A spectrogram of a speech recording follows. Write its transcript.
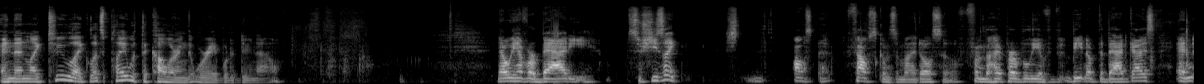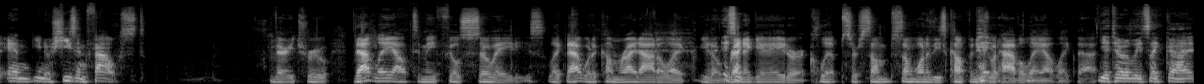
And then like two, like let's play with the coloring that we're able to do now. Now we have our baddie. So she's like, sh also, Faust comes to mind also from the hyperbole of beating up the bad guys. And, and you know, she's in Faust. Very true. That layout to me feels so 80s. Like that would have come right out of like, you know, It's like- Renegade or Eclipse or some some one of these companies would have a layout like that. Yeah, totally. It's like uh,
